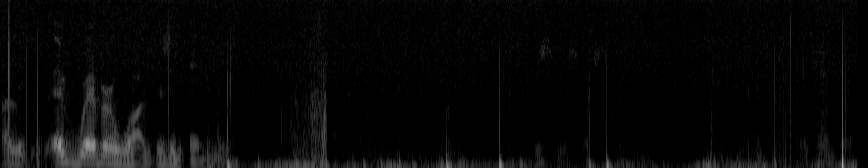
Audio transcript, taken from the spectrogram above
I'll Wherever I walk, there's an enemy. This was harsh cooking. I can't think.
